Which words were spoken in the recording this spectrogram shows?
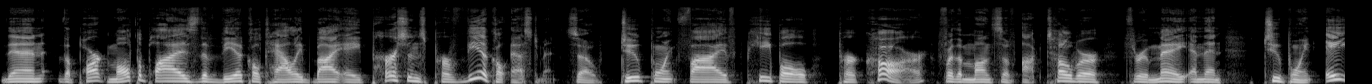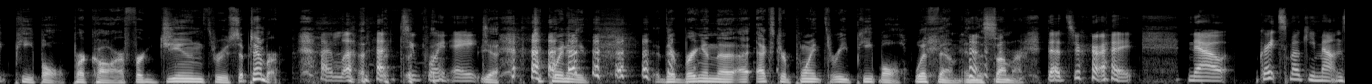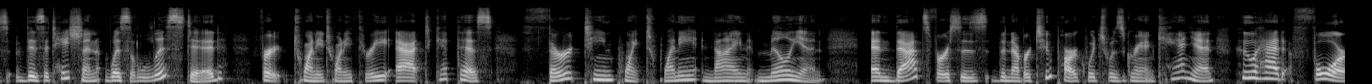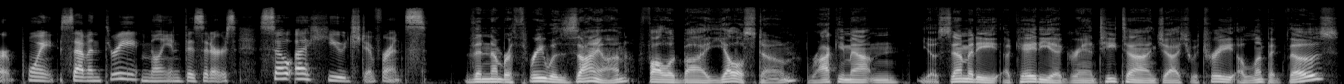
Then the park multiplies the vehicle tally by a persons per vehicle estimate. So 2.5 people per car for the months of October through May, and then 2.8 people per car for June through September. I love that 2.8. yeah, 2.8. They're bringing the uh, extra 0.3 people with them in the summer. That's right. Now, Great Smoky Mountains visitation was listed for 2023 at, get this, 13.29 million. And that's versus the number two park, which was Grand Canyon, who had 4.73 million visitors. So a huge difference. Then number three was Zion, followed by Yellowstone, Rocky Mountain, Yosemite, Acadia, Grand Teton, Joshua Tree, Olympic. Those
